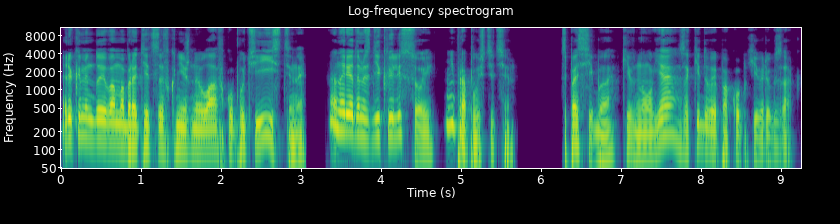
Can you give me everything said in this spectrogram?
«Рекомендую вам обратиться в книжную лавку «Пути истины». Она рядом с дикой лисой. Не пропустите». «Спасибо», – кивнул я, закидывая покупки в рюкзак.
